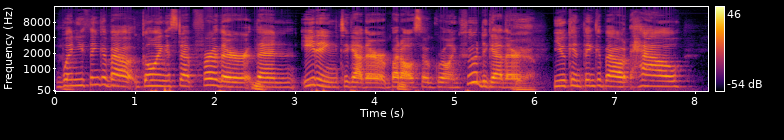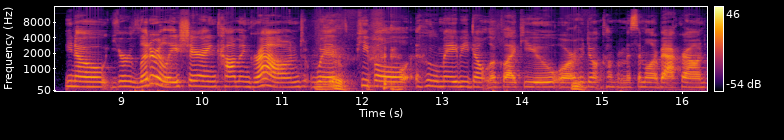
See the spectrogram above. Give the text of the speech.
when you think about going a step further than eating together, but Mm. also growing food together, you can think about how, you know, you're literally sharing common ground with Yeah. people who maybe don't look like you or who Mm. don't come from a similar background.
